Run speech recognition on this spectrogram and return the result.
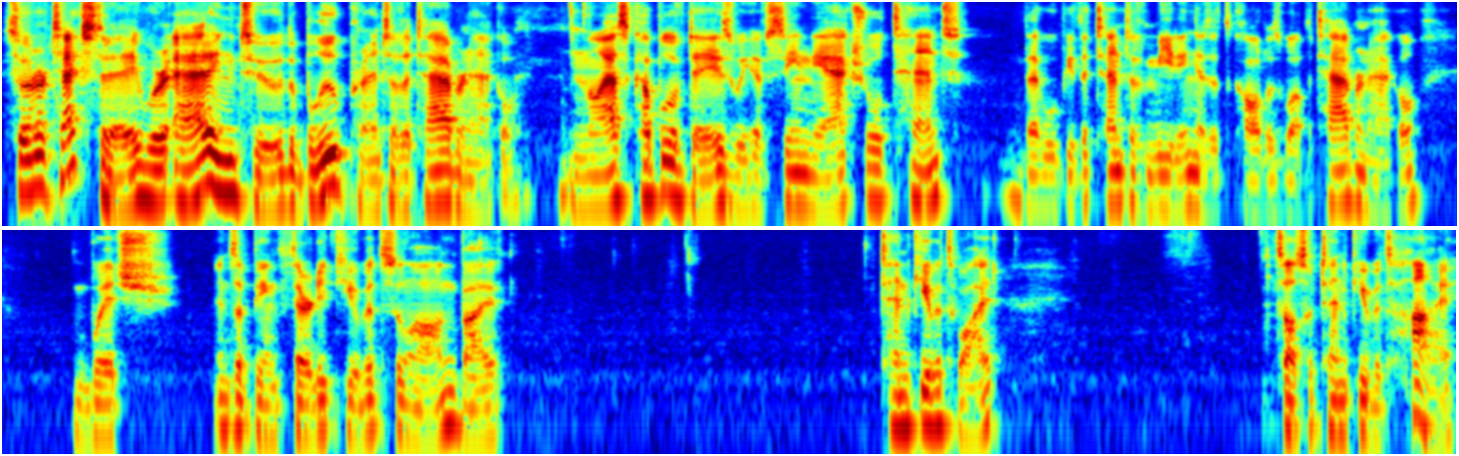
So, in our text today, we're adding to the blueprint of the tabernacle. In the last couple of days, we have seen the actual tent that will be the tent of meeting, as it's called as well, the tabernacle, which ends up being 30 cubits long by 10 cubits wide. It's also 10 cubits high.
